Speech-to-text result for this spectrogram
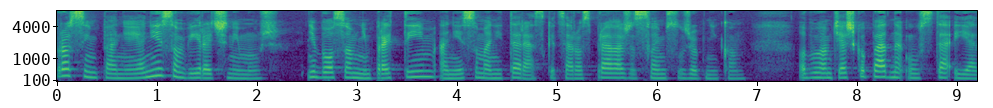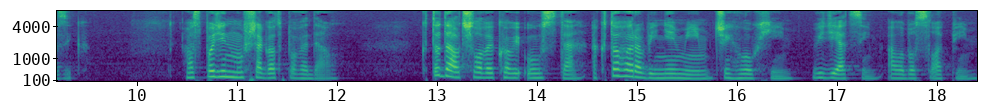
Prosím, pane, ja nie som výrečný muž. Nebol som ním predtým a nie som ani teraz, keď sa rozprávaš so svojim služobníkom, lebo mám ťažkopádne ústa i jazyk. Hospodin mu však odpovedal. Kto dal človekovi ústa a kto ho robí nemým či hluchým, vidiacím alebo slepým?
